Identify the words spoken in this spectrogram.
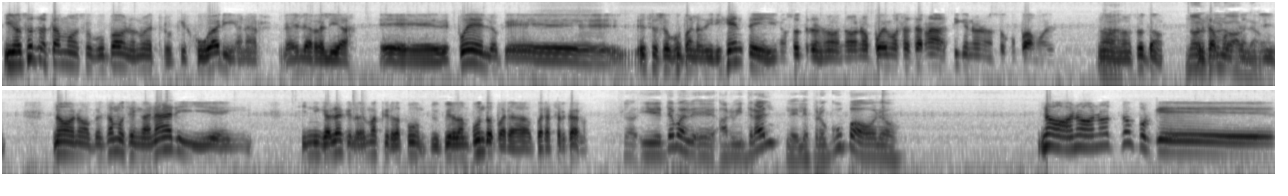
Y nosotros estamos ocupados en lo nuestro, que es jugar y ganar, la, es la realidad. Eh, después lo que eso se ocupan los dirigentes y nosotros no, no, no podemos hacer nada, así que no nos ocupamos. No, nosotros No, pensamos no en, no, no, pensamos en ganar y en, sin ni que hablar que los demás pierdan, pun- pierdan puntos para, para acercarnos. ¿Y de tema eh, arbitral, ¿le- les preocupa o no? No, no, no, no porque,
